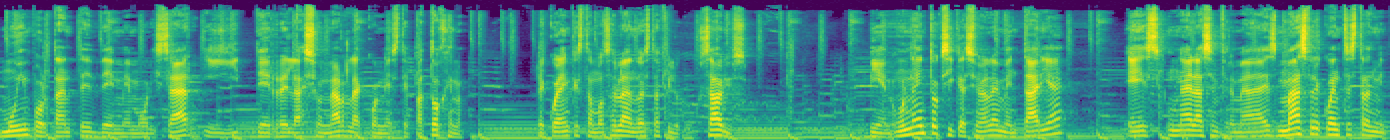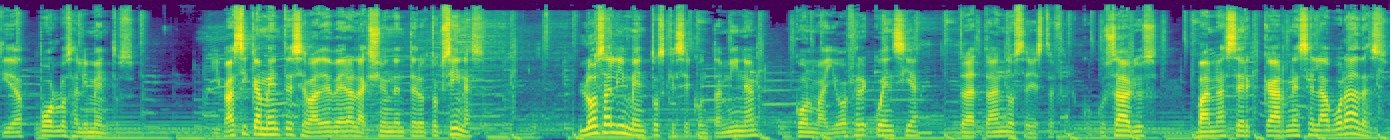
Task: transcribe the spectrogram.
muy importante de memorizar y de relacionarla con este patógeno. Recuerden que estamos hablando de Staphylococcus. Bien, una intoxicación alimentaria es una de las enfermedades más frecuentes transmitidas por los alimentos y básicamente se va a deber a la acción de enterotoxinas. Los alimentos que se contaminan con mayor frecuencia tratándose de Staphylococcus van a ser carnes elaboradas,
